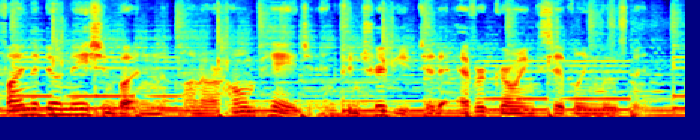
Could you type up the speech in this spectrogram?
Find the donation button on our homepage and contribute to the ever growing sibling movement.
